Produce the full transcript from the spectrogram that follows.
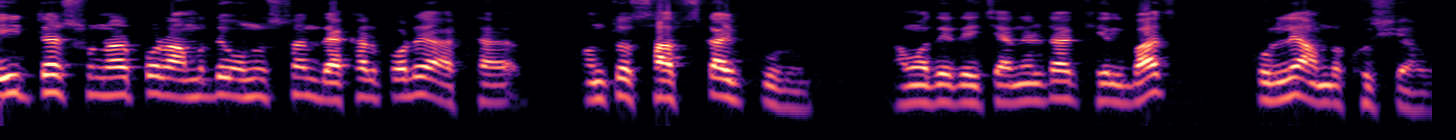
এইটা শোনার পর আমাদের অনুষ্ঠান দেখার পরে একটা অন্তত সাবস্ক্রাইব করুন। আমাদের এই চ্যানেলটা খেলবাজ করলে আমরা খুশি হব।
